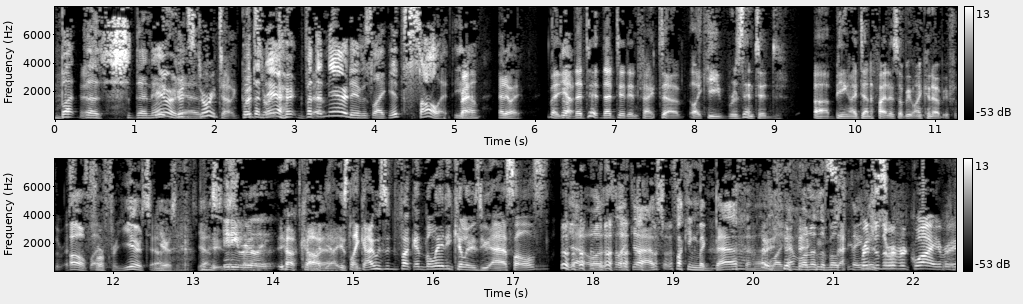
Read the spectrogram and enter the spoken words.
But the the narrative, good storytelling. But Good the narrative, but the narrative is like it's solid. You Right. know. Anyway, But yeah, that did that did in fact uh, like he resented uh, being identified as Obi Wan Kenobi for the rest oh, of his for life. for years and years and years. Yes. Did he really? Yeah, God, Oh, yeah. yeah. He's like, I was in fucking the Lady Killers, you assholes. yeah, well, it's like yeah, I was fucking Macbeth, and I was like, I'm one of the most Exactly. famous Bridge of the River Kwai. Ever hear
